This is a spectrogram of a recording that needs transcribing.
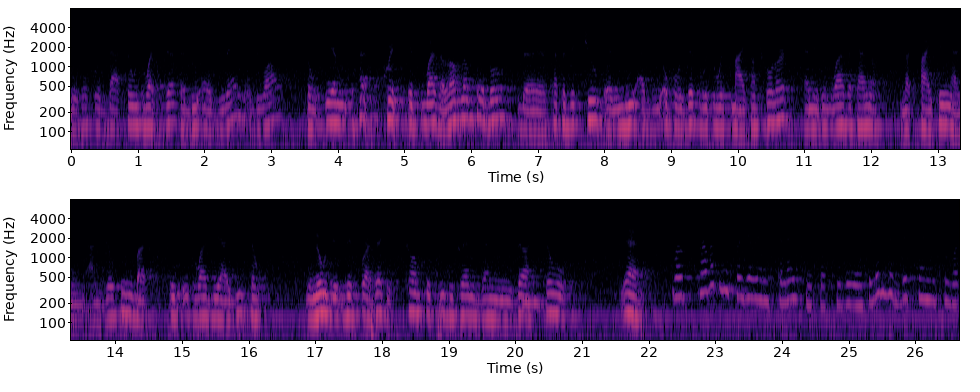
music with that. So it was just a, du a duel, a dual. So him, quick, it was a long, long table, the cathodic tube, and me at the opposite with, with my controller, and it was a kind of, not fighting, and I'm joking, but it, it was the idea. So, you know, th this project is completely different than Dust. Mhm. So, yeah, Well, probably for your installations that you do is a little bit different to what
